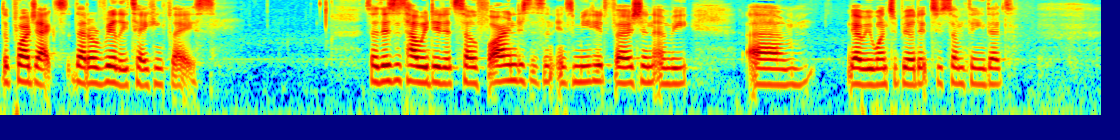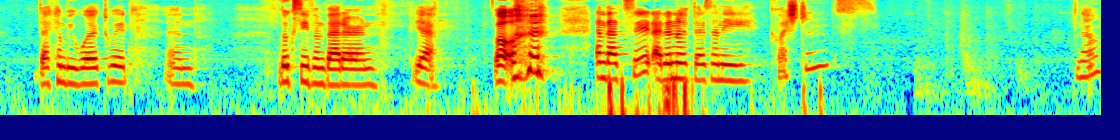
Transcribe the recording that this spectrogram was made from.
the projects that are really taking place. So this is how we did it so far, and this is an intermediate version, and we, um, yeah, we want to build it to something that that can be worked with and looks even better, and yeah, well, and that's it. I don't know if there's any questions. No.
